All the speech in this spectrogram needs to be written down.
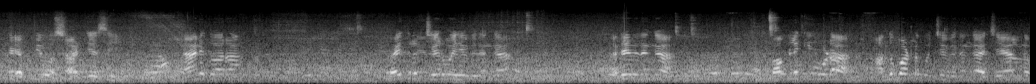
ఒక ఎఫ్పిఓ స్టార్ట్ చేసి దాని ద్వారా రైతులకు చేరువయ్యే విధంగా అదేవిధంగా పబ్లిక్కి కూడా అందుబాటులోకి వచ్చే విధంగా చేయాలన్న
